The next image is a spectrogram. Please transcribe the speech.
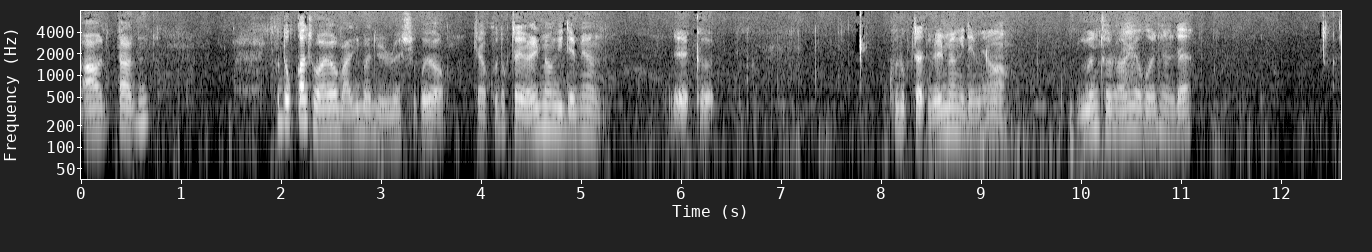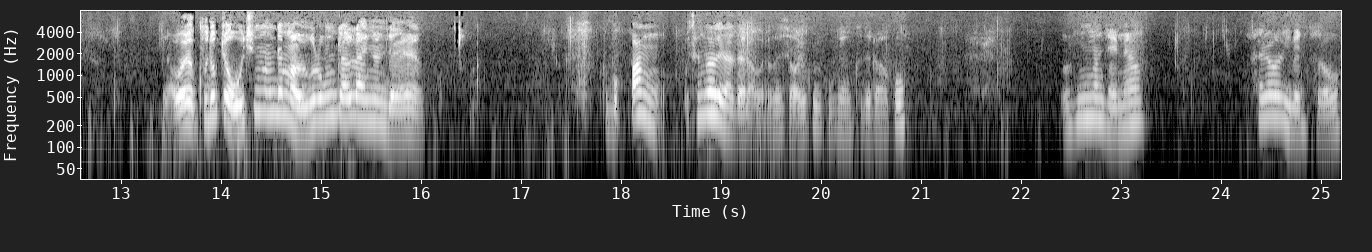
아 일단 구독과 좋아요 많이 많이 눌러주시고요. 제가 구독자 10명이 되면 네, 그 구독자 10명이 되면 이벤트를 하려고 했는데 원래 구독자 50명 되면 얼굴 공개하려 했는데 그 먹방 생각이 나더라고요. 그래서 얼굴 공개 그대로 하고 50명 되면 새로운 이벤트로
